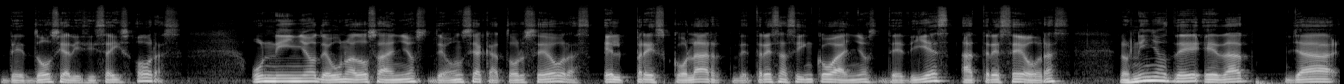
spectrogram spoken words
de 12 a 16 horas un niño de 1 a 2 años de 11 a 14 horas, el preescolar de 3 a 5 años de 10 a 13 horas, los niños de edad ya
